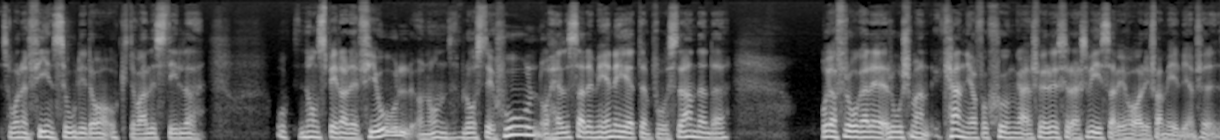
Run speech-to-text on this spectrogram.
så var det en fin solig dag och det var alldeles stilla. Och någon spelade fiol och någon blåste horn och hälsade menigheten på stranden där. Och jag frågade Rorsman, kan jag få sjunga en födelsedagsvisa vi har i familjen för,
